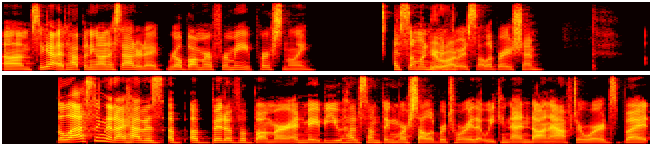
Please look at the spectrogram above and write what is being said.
Um, so yeah, it happening on a Saturday. Real bummer for me personally, as someone who You're right. enjoys celebration. The last thing that I have is a, a bit of a bummer, and maybe you have something more celebratory that we can end on afterwards. But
